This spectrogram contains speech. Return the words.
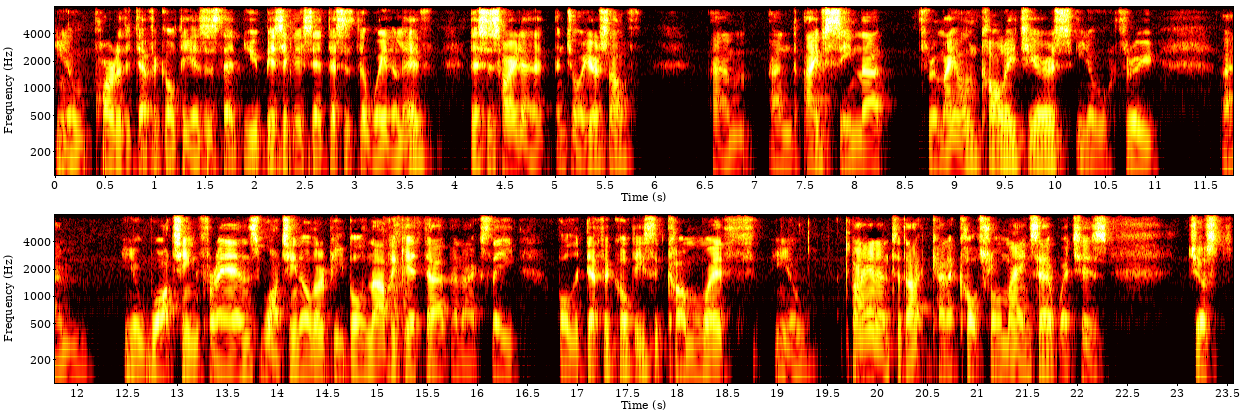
you know, part of the difficulty is is that you basically said this is the way to live. This is how to enjoy yourself. Um, and I've seen that through my own college years. You know, through um, you know, watching friends, watching other people navigate that, and actually all the difficulties that come with you know buying into that kind of cultural mindset, which is just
